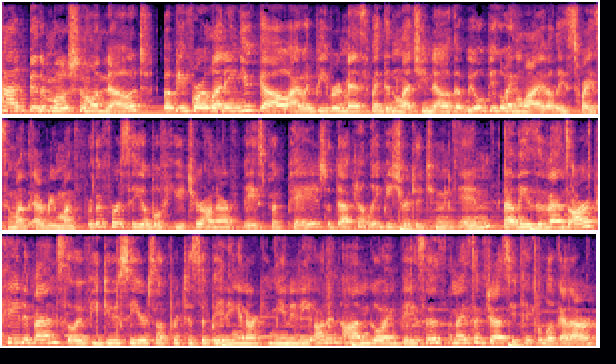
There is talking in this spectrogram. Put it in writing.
tad bit emotional note. But before letting you go, I would be remiss if I didn't let you know that we will be going live at least twice a month every month for the foreseeable future on our Facebook page. So definitely be sure to tune in. Now, these events are paid events, so if you do see yourself participating in our community on an ongoing basis, then I suggest you take a look at our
